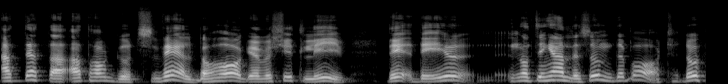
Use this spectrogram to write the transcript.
att detta att ha Guds välbehag över sitt liv, det, det är ju någonting alldeles underbart. Då,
